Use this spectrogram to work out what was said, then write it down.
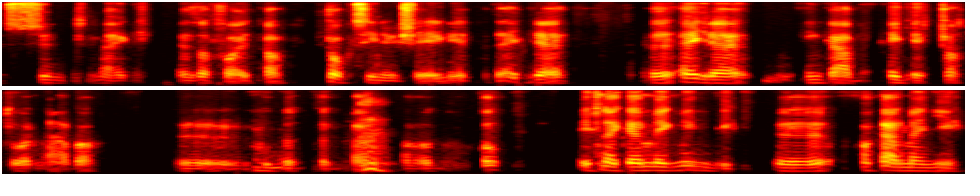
szűnt meg ez a fajta sokszínűségét. Egyre, egyre inkább egy-egy csatornába futottak be a és nekem még mindig akármennyi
